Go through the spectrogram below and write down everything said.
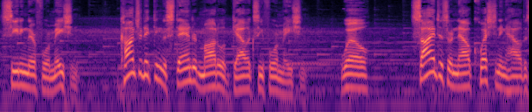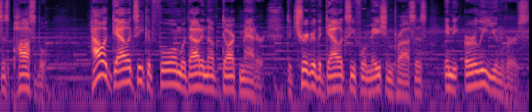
seeding their formation, contradicting the standard model of galaxy formation. Well, scientists are now questioning how this is possible. how a galaxy could form without enough dark matter to trigger the galaxy formation process in the early universe.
